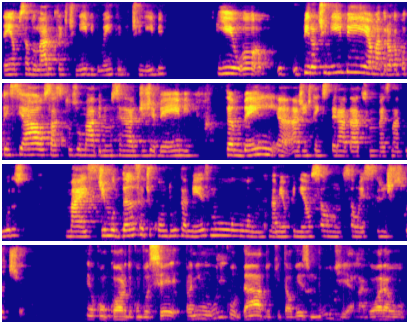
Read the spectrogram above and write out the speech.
tem a opção do larotrectinib, do entribitinib, e o, o, o, pirotinib é uma droga potencial, o sacituzumab no cenário de GBM também a, a gente tem que esperar dados mais maduros, mas de mudança de conduta mesmo, na minha opinião, são, são esses que a gente discutiu. Eu concordo com você. Para mim, o único dado que talvez mude agora o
